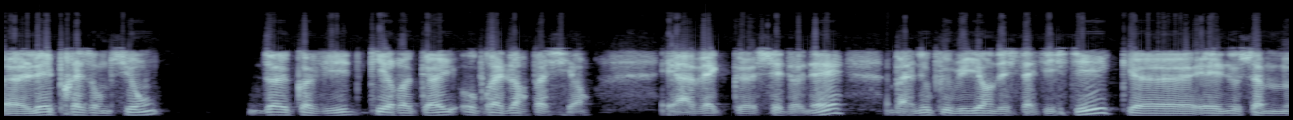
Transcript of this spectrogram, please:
euh, les présomptions de Covid qu'ils recueillent auprès de leurs patients. Et avec euh, ces données, ben, nous publions des statistiques euh, et nous sommes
